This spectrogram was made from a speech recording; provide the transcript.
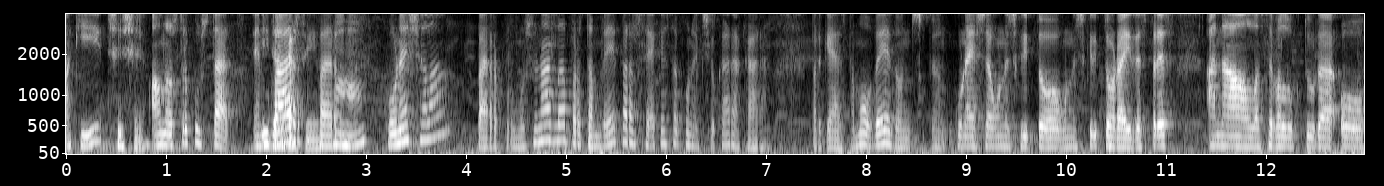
aquí Sí, sí. al nostre costat, en I part sí. per Mhm. conèixer-la, per promocionar-la, però també per fer aquesta connexió cara a cara, perquè està molt bé doncs, conèixer un escriptor o una escriptora i després anar a la seva lectura o,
